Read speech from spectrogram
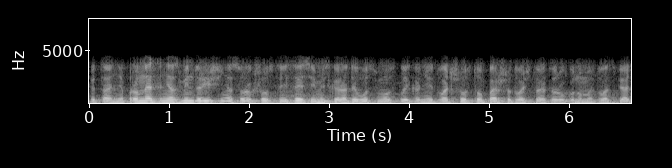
питання. Про внесення змін до рішення 46-ї сесії міської ради 8-го скликання і 26.01.24 року номер 25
